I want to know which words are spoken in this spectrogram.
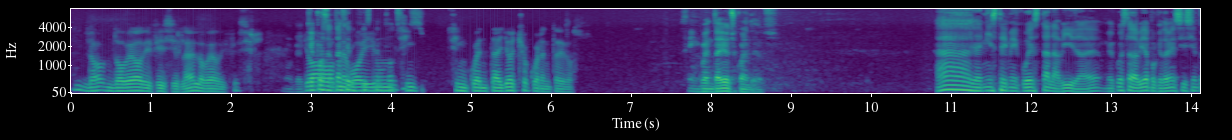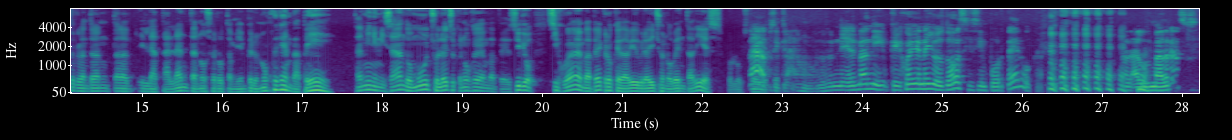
Mm, Lo, lo veo difícil, ¿eh? Lo veo difícil. ¿Qué Yo porcentaje me voy dijiste un entonces? Cin- 58-42. 58-42. Ay, a mí este me cuesta la vida, ¿eh? Me cuesta la vida porque también sí siento que el Atalanta, el Atalanta no cerró tan bien, pero no juega Mbappé. Están minimizando mucho el hecho que no juega Mbappé. Sí, digo, si juega Mbappé, creo que David hubiera dicho 90-10, por lo que Ah, pues sí, claro. Ni- Es más, ni que jueguen ellos dos y sin portero, cabrón. A, los madrazos.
